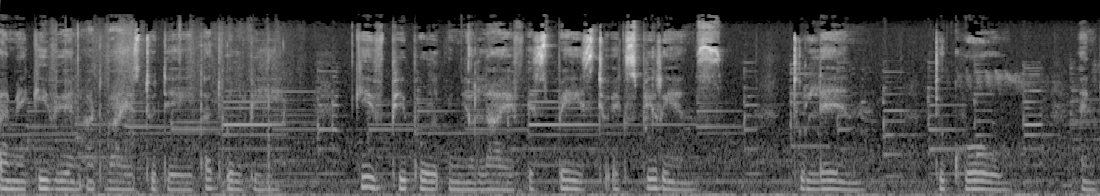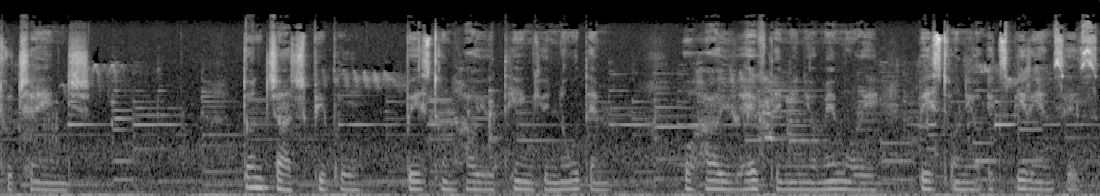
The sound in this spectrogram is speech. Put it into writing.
I may give you an advice today, that will be give people in your life a space to experience, to learn, to grow, and to change. Don't judge people based on how you think you know them or how you have them in your memory based on your experiences.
